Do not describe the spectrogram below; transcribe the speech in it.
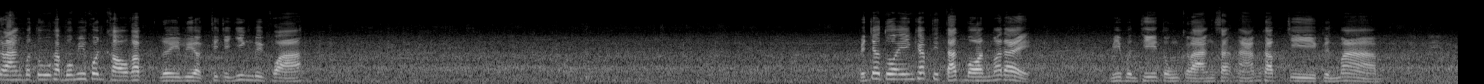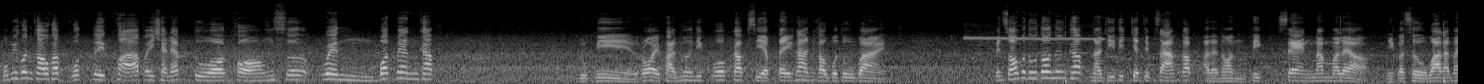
กลางประตูครับโบมีคนเข่าครับ เลยเลือกที่จะยิงด้วยขวา เป็นเจ้าตัวเองครับที่ตัดบอลมาได้ มีพื้นที่ตรงกลางสนามครับจีขึ้นมาผมมีคนเขาครับกดด้วยขวาไปฉลับตัวของเซเว่นบอตแมนครับ ลูกนี้ร้อยผ่านมือนิกโป๊บครับเสียบไต่ข้านเข้าประตูไปเป็น 2 ประตูต่อหนึ่งครับ นาทีที่ 73 ครับอาร์นอนพลิกแซงนำมาแล้วนี่ก็เซอร์ว่ากันไหม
